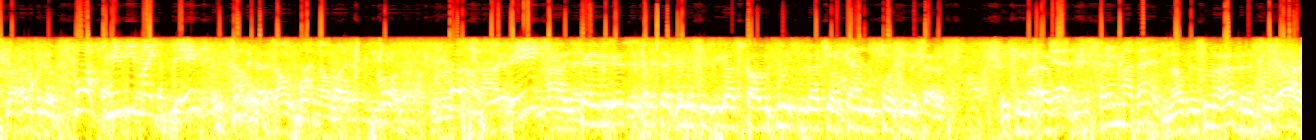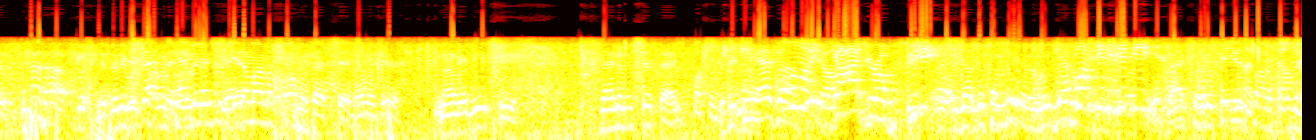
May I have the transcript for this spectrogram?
Fuck, you hit me in my dick? Don't, not nobody. Fucking bitch! Uh, you can't even get this. I'm taking this. If you guys call the police, we got you on camera reporting this at us. This is my Yeah, evidence. just put him in my van. No, this is my evidence. I'm sorry. if anyone calling the police, Get him on the phone with that shit, then we're good. no, we're Gucci. Ain't even shit that. Fucking If he has it Oh my video, god, you're a bitch! we got this on video. We got Fucking hit me! Back to the hit you in the stomach.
